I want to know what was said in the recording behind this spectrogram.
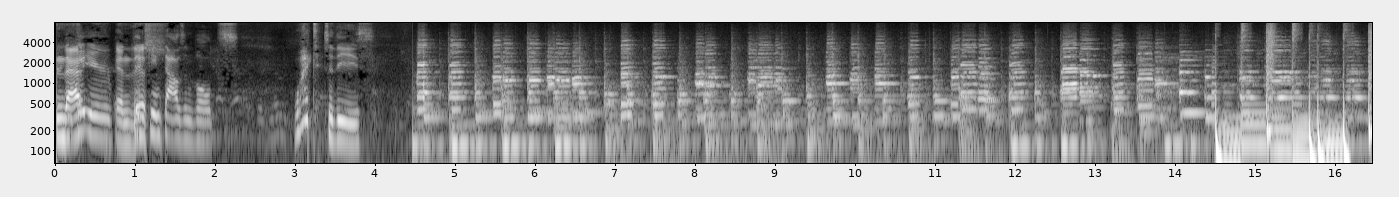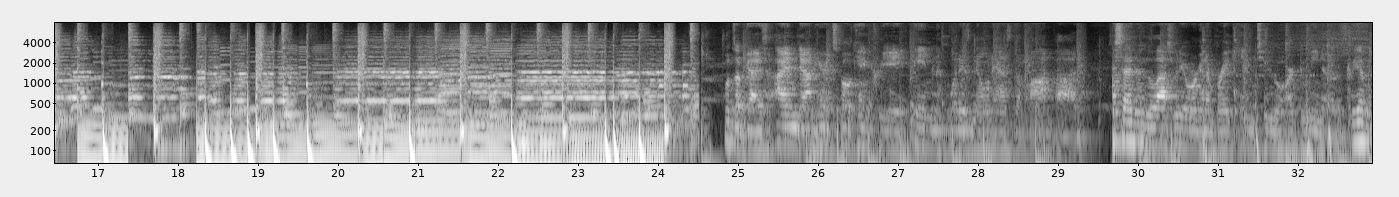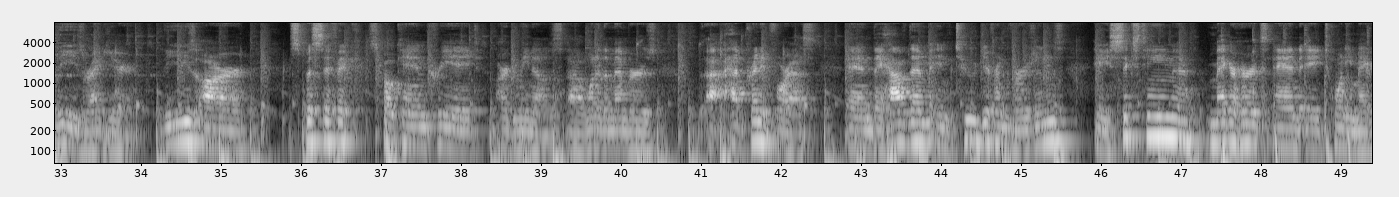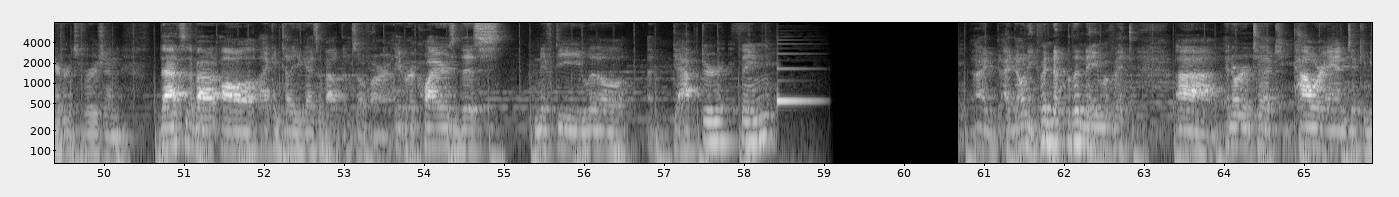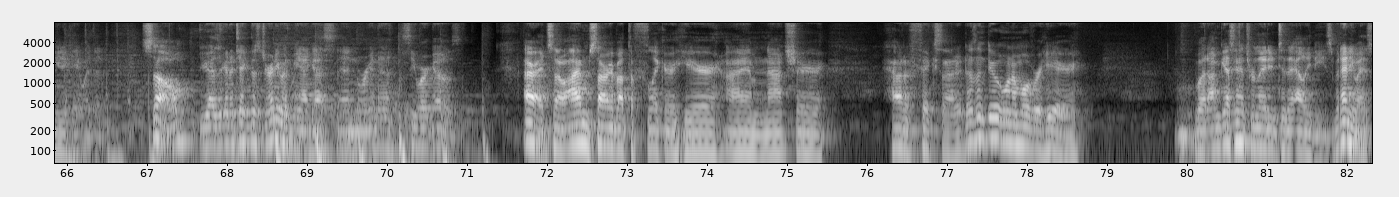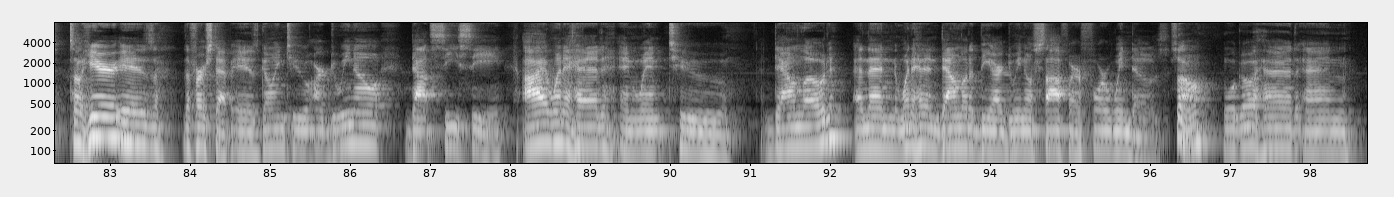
And that Put your and this 15,000 volts what? to these. What's up, guys? I am down here at Spokane Create in what is known as the Mod Pod. Said in the last video we're to break into Arduinos. We have these right here. These are specific Spokane Create Arduinos. Uh, one of the members uh, had printed for us, and they have them in two different versions a 16 megahertz and a 20 megahertz version. That's about all I can tell you guys about them so far. It requires this nifty little adapter thing. I, I don't even know the name of it uh, in order to power and to communicate with it. So, you guys are gonna take this journey with me, I guess, and we're gonna see where it goes. All right, so I'm sorry about the flicker here. I am not sure how to fix that. It doesn't do it when I'm over here but I'm guessing it's related to the LEDs. But anyways, so here is the first step is going to arduino.cc. I went ahead and went to download and then went ahead and downloaded the Arduino software for Windows. So we'll go ahead and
